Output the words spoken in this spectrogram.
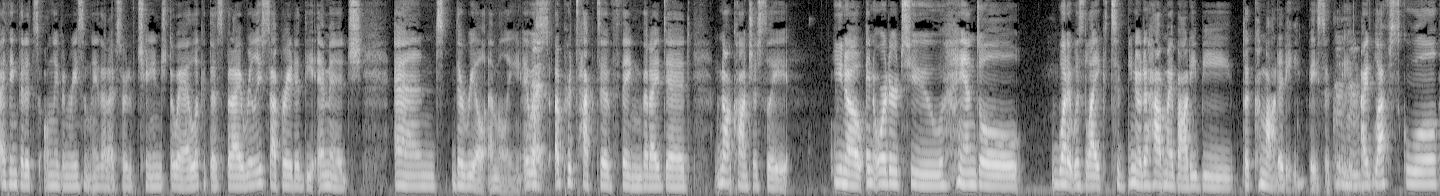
I think that it's only been recently that I've sort of changed the way I look at this, but I really separated the image and the real Emily. It was right. a protective thing that I did, not consciously, you know, in order to handle what it was like to you know to have my body be the commodity basically mm-hmm. i left school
